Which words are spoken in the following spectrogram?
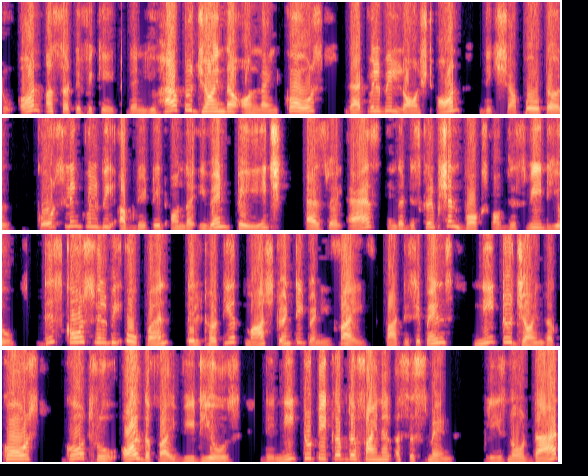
to earn a certificate, then you have to join the online course that will be launched on Diksha portal. Course link will be updated on the event page as well as in the description box of this video. This course will be open till 30th March 2025. Participants need to join the course, go through all the five videos. They need to take up the final assessment. Please note that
